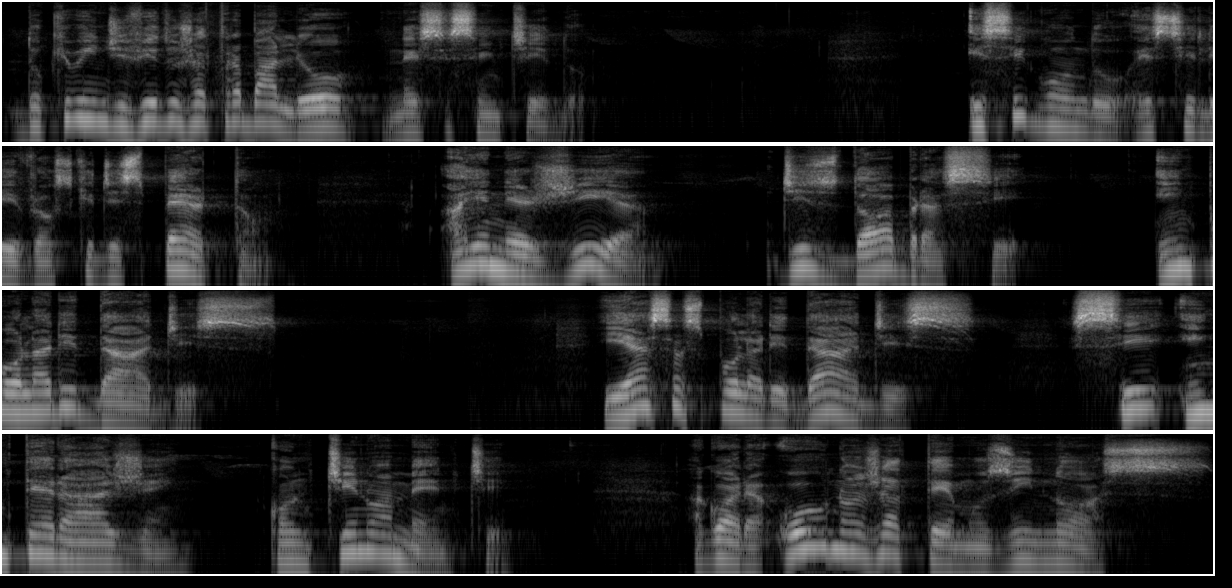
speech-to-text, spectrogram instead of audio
do que o indivíduo já trabalhou nesse sentido. E segundo este livro, Os que Despertam, a energia desdobra-se em polaridades. E essas polaridades se interagem continuamente. Agora, ou nós já temos em nós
